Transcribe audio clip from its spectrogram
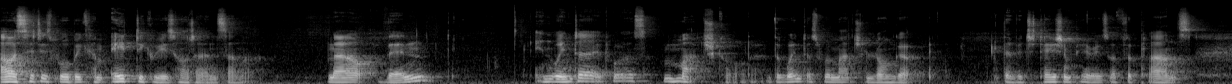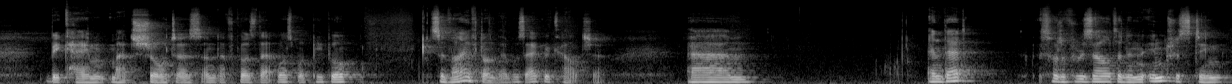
our cities will become 8 degrees hotter in summer. Now, then, in winter it was much colder. The winters were much longer. The vegetation periods of the plants became much shorter, and of course, that was what people survived on. There was agriculture. Um, and that sort of resulted in an interesting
